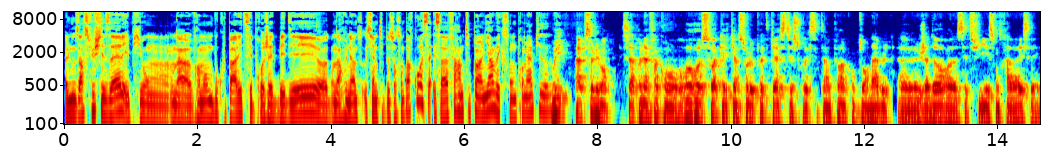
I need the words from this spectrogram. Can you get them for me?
elle nous a reçus chez elle et puis on, a vraiment beaucoup parlé de ses projets de BD. Euh, on a revenu aussi un petit peu sur son parcours ça, ça, va faire un petit peu un lien avec son premier épisode. Oui, absolument. C'est la première fois qu'on re-reçoit quelqu'un sur le podcast et je trouvais que c'était un peu incontournable. Euh, J'adore euh, cette fille et son travail, c'est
